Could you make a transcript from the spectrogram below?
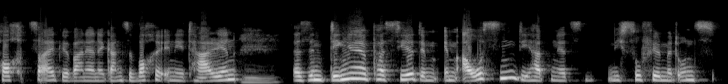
Hochzeit, wir waren ja eine ganze Woche in Italien, mhm. da sind Dinge passiert im, im Außen, die hatten jetzt nicht so viel mit uns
